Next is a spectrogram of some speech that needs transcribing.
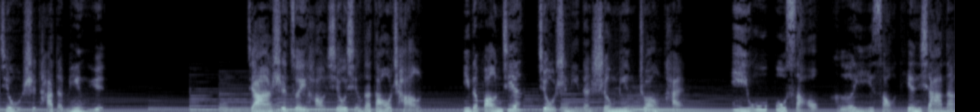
就是他的命运。家是最好修行的道场，你的房间就是你的生命状态。一屋不扫，何以扫天下呢？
